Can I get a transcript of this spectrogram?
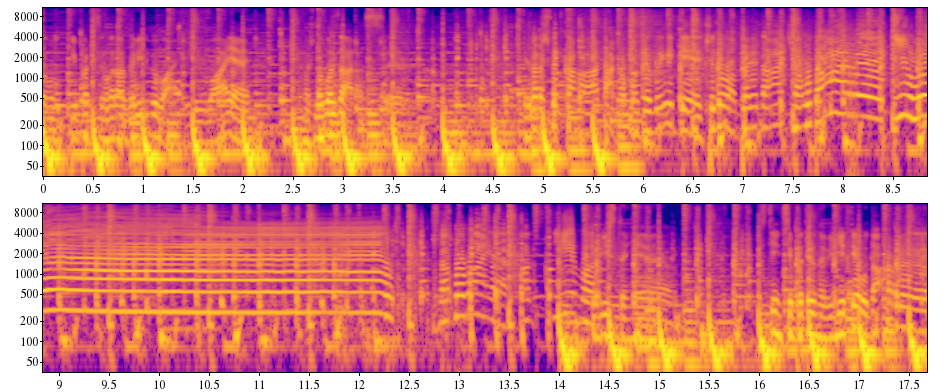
е, голкіпер цього разу відбиває. Відбиває, можливо, зараз. е, І зараз швидка атака може вийти. Чудова передача. Удар! І гол! Забиває Максим. Відстані стінці потрібно відійти. Удар. е,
